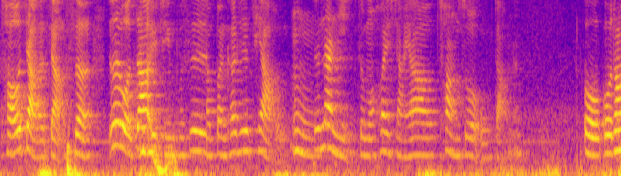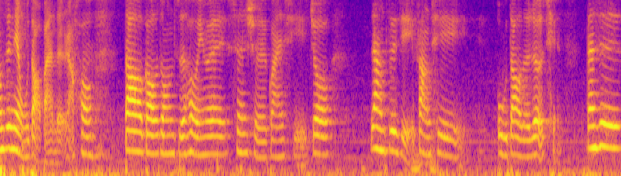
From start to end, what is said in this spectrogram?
丑角的角色，就是我知道雨晴不是本科就是跳舞，嗯，就是那你怎么会想要创作舞蹈呢？我国中是念舞蹈班的，然后嗯到高中之后，因为升学关系，就让自己放弃舞蹈的热情。但是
